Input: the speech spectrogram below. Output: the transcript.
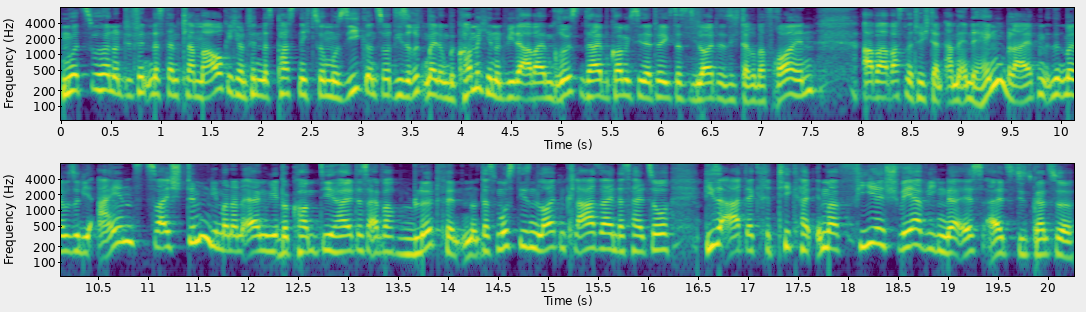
nur zuhören und finden das dann klamaukig und finden, das passt nicht zur Musik und so. Diese Rückmeldung Rückmeldung bekomme ich hin und wieder, aber im größten Teil bekomme ich sie natürlich, dass die Leute sich darüber freuen. Aber was natürlich dann am Ende hängen bleibt, sind mal so die eins, zwei Stimmen, die man dann irgendwie bekommt, die halt das einfach blöd finden. Und das muss diesen Leuten klar sein, dass halt so diese Art der Kritik halt immer viel schwerwiegender ist als dieses ganze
